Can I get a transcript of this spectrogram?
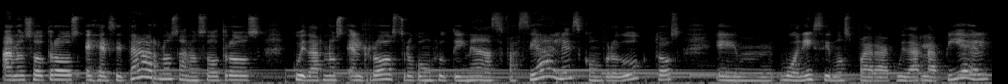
a nosotros ejercitarnos, a nosotros cuidarnos el rostro con rutinas faciales, con productos em, buenísimos para cuidar la piel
